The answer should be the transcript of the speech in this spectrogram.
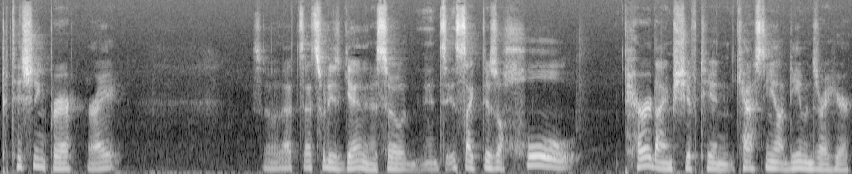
Petitioning prayer, right? So that's that's what he's getting at. So it's it's like there's a whole paradigm shift in casting out demons right here.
